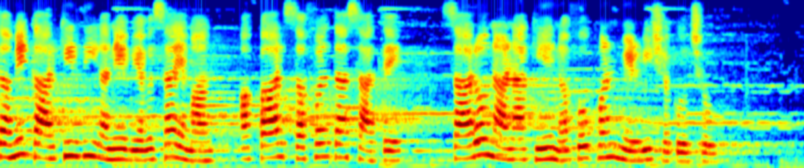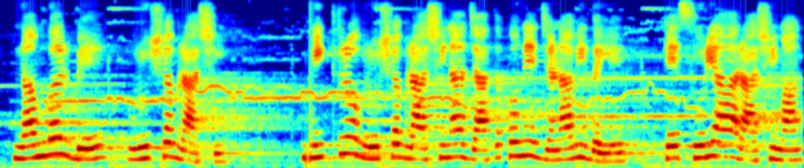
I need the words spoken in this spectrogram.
તમે કારકિર્દી અને વ્યવસાયમાં અપાર સફળતા સાથે સારો નાણાકીય નફો પણ મેળવી શકો છો. નંબર બે, વૃષભ રાશિ. મિત્રો, વૃષભ રાશિના જાતકોને જણાવી દઈએ કે સૂર્ય આ રાશિમાં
